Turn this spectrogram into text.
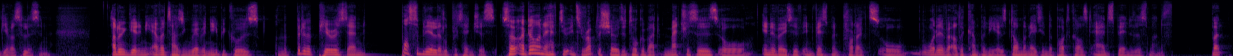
give us a listen. I don't get any advertising revenue because I'm a bit of a purist and possibly a little pretentious. So I don't want to have to interrupt the show to talk about mattresses or innovative investment products or whatever other company is dominating the podcast ad spend this month. But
